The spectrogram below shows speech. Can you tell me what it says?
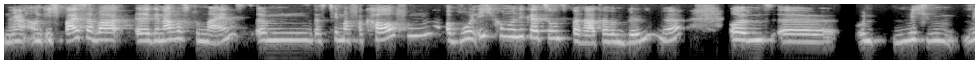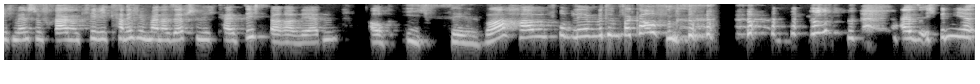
Ne? Ja. Und ich weiß aber äh, genau, was du meinst. Ähm, das Thema Verkaufen, obwohl ich Kommunikationsberaterin bin ne? und, äh, und mich, mich Menschen fragen, okay, wie kann ich mit meiner Selbstständigkeit sichtbarer werden? Auch ich selber habe Probleme mit dem Verkaufen. also ich bin hier,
